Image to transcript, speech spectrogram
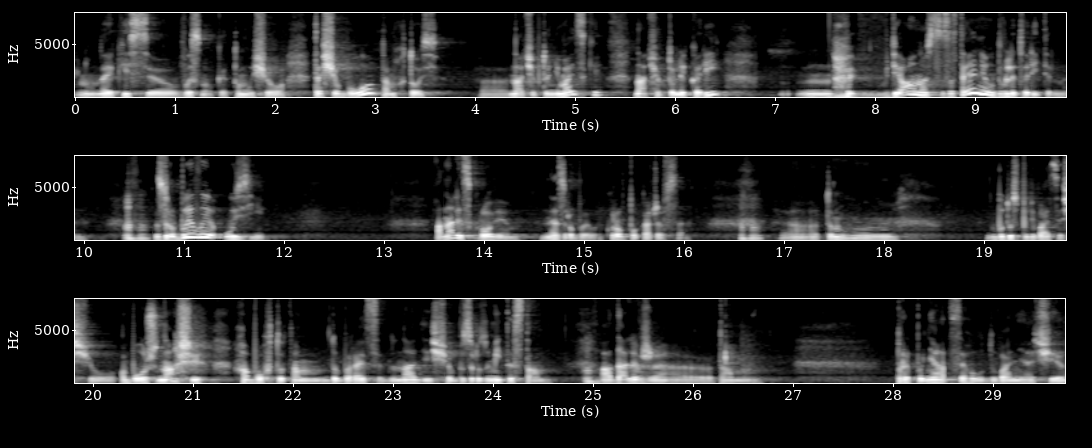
ну, на якісь е, висновки. Тому що те, що було, там хтось, е, начебто німецькі, начебто лікарі, в діагноз состояние удовлетворительне. Зробили УЗІ. Аналіз крові не зробили. Кров покаже все. Е, Тому буду сподіватися, що або ж наші, або хто там добереться до Наді, щоб зрозуміти стан. А далі вже е, там припиняти це голодування. Чи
